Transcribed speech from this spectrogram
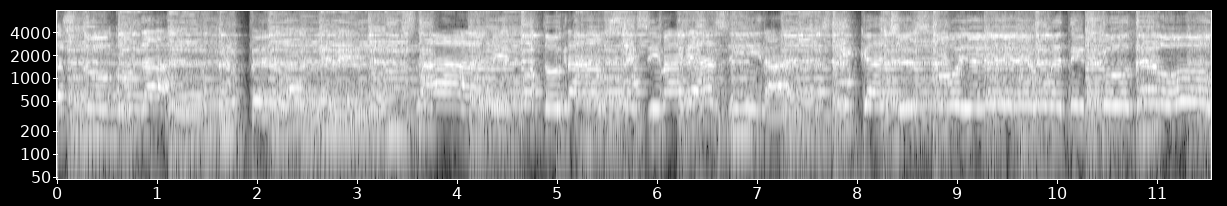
zašto onda trpela ne bi? Slavi fotogram seksi magazina Slikat će svoje umetničko delo.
